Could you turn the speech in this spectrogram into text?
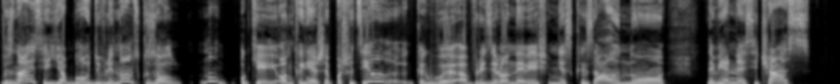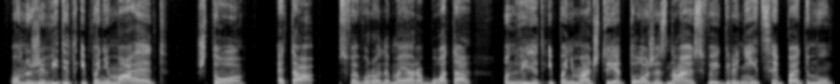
вы знаете, я была удивлена, он сказал, ну, окей, он, конечно, пошутил, как бы определенные вещи мне сказал, но, наверное, сейчас он уже видит и понимает, что это своего рода моя работа, он видит и понимает, что я тоже знаю свои границы, поэтому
